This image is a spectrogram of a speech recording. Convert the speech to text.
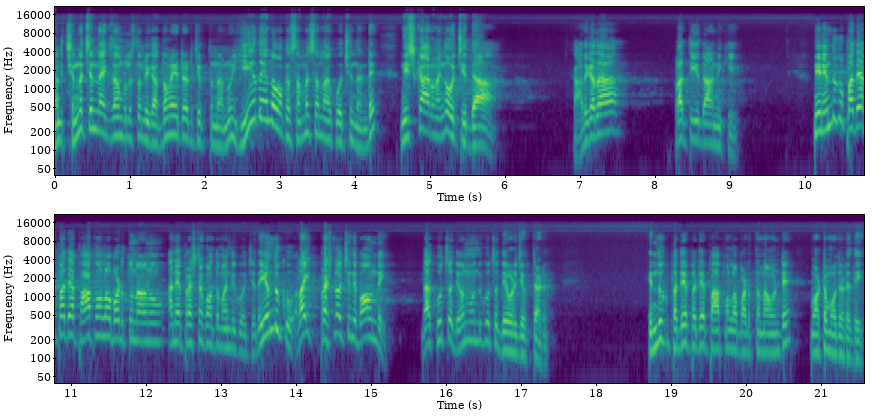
అంటే చిన్న చిన్న ఎగ్జాంపుల్స్తో మీకు అర్థమయ్యేటట్టు చెప్తున్నాను. ఏదైనా ఒక సమస్య నాకు వచ్చిందంటే నిష్కారణంగా వచ్చిద్దా? కాదు కదా? ప్రతి దానికి. నేను ఎందుకు పదే పదే పాపంలో పడుతున్నాను అనే ప్రశ్న కొంతమందికి వచ్చేది. ఎందుకు? రైట్ ప్రశ్న వచ్చింది బాగుంది. దా కూర్చో దేవుని ముందు కూర్చో దేవుడు చెప్తాడు. ఎందుకు పదే పదే పాపంలో పడుతున్నావు అంటే మొట్టమొదటిది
